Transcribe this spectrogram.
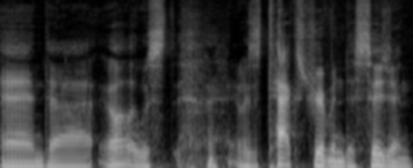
And uh, well, it was it was a tax-driven decision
